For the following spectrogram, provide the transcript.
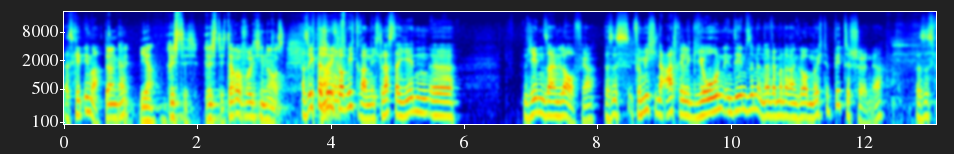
das geht immer. Danke. Ne? Ja, richtig, richtig. Darauf wollte ich hinaus. Also ich persönlich glaube nicht dran. Ich lasse da jeden äh, jeden seinen Lauf, ja. Das ist für mich eine Art Religion in dem Sinne, ne? wenn man daran glauben möchte, bitteschön, ja. Das ist,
